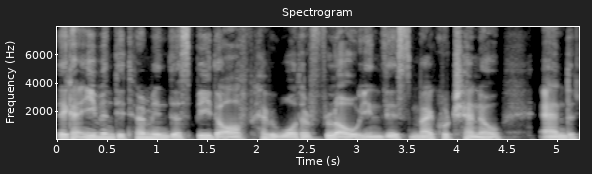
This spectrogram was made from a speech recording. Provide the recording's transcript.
they can even determine the speed of heavy water flow in this microchannel and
